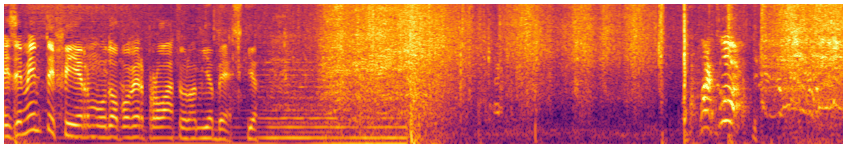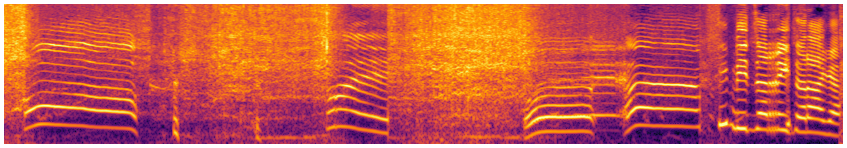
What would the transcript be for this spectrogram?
Palesemente fermo dopo aver provato la mia bestia. Oh! Oi! Oh! Ah! Imbizzarrito, raga! Ah,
